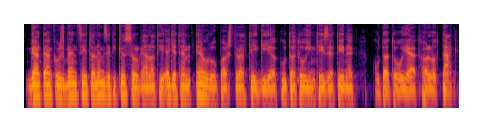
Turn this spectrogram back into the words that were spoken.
Gátánkos Bencét a Nemzeti Közszolgálati Egyetem Európa Stratégia Kutatóintézetének kutatóját hallották.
